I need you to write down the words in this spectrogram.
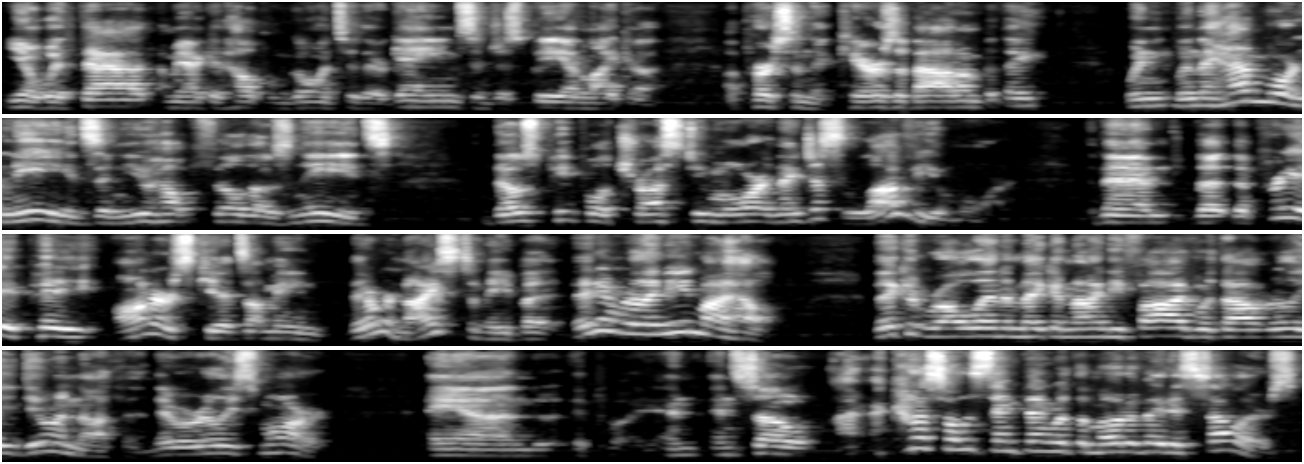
you know, with that, I mean, I could help them go into their games and just being like a, a person that cares about them. But they, when when they have more needs and you help fill those needs, those people trust you more and they just love you more. Then the the pre-AP honors kids, I mean, they were nice to me, but they didn't really need my help. They could roll in and make a 95 without really doing nothing. They were really smart. And and and so I, I kind of saw the same thing with the motivated sellers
